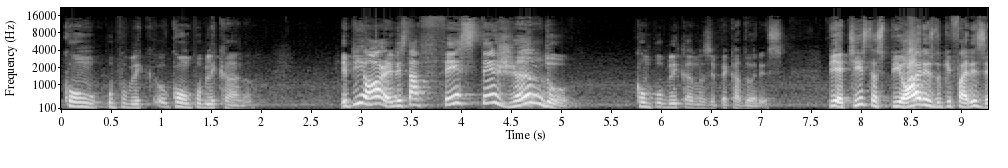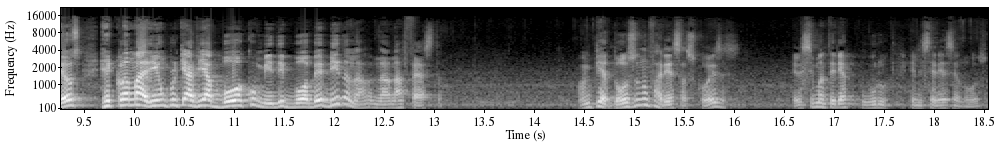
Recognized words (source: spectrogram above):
com o, public, com o publicano. E pior, ele está festejando com publicanos e pecadores. pietistas, piores do que fariseus, reclamariam porque havia boa comida e boa bebida na, na, na festa. O impiedoso não faria essas coisas. Ele se manteria puro, ele seria zeloso.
